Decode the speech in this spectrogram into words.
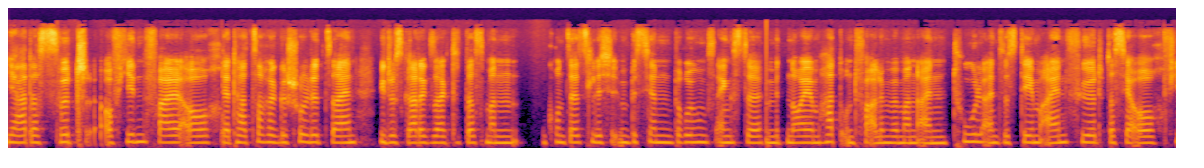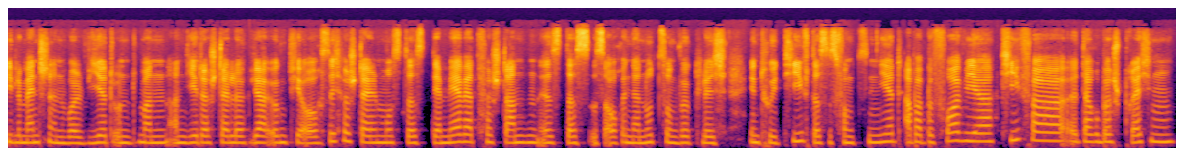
Ja, das wird auf jeden Fall auch der Tatsache geschuldet sein, wie du es gerade gesagt hast, dass man grundsätzlich ein bisschen Berührungsängste mit Neuem hat und vor allem, wenn man ein Tool, ein System einführt, das ja auch viele Menschen involviert und man an jeder Stelle ja irgendwie auch sicherstellen muss, dass der Mehrwert verstanden ist, dass es auch in der Nutzung wirklich intuitiv, dass es funktioniert. Aber bevor wir tiefer darüber sprechen,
